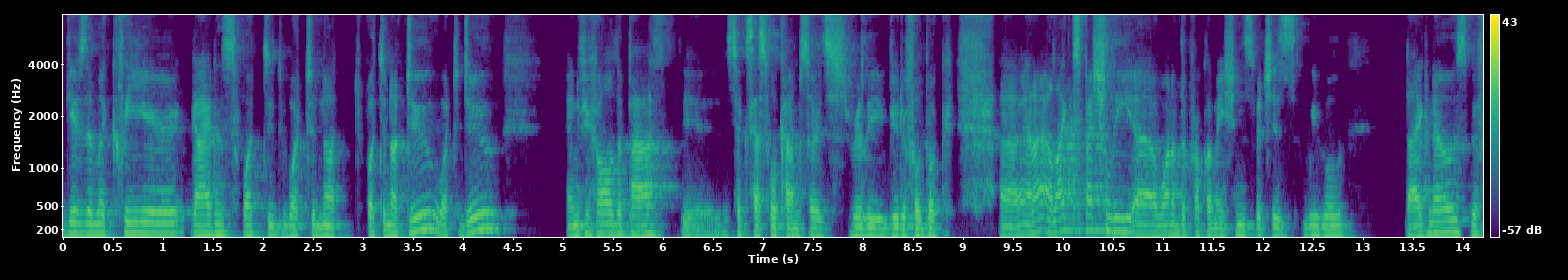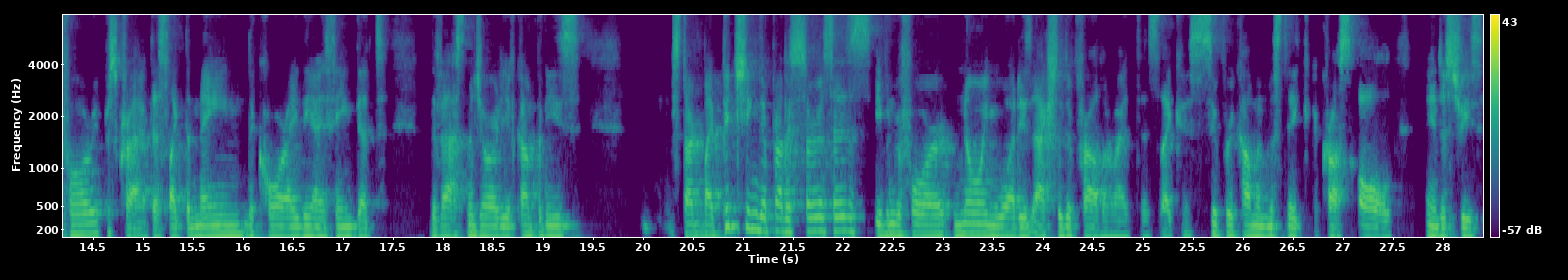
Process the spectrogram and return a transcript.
gives them a clear guidance what to what to not what to not do, what to do, and if you follow the path, success will come. So it's really beautiful book, uh, and I, I liked especially uh, one of the proclamations, which is we will diagnose before we prescribe. That's like the main, the core idea. I think that the vast majority of companies start by pitching their product services even before knowing what is actually the problem. Right? It's like a super common mistake across all industries.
